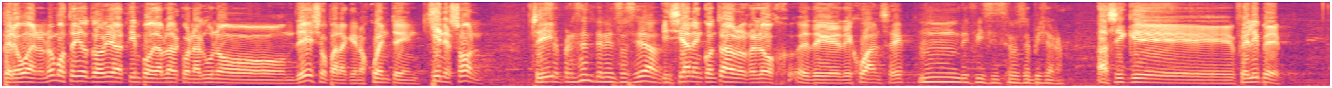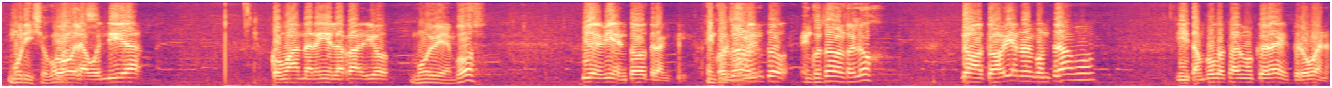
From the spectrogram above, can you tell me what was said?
Pero bueno, no hemos tenido todavía tiempo de hablar con alguno de ellos para que nos cuenten quiénes son. ¿sí? Se presenten en sociedad. Y si han encontrado el reloj eh, de, de Juanse. Mm, difícil, se lo cepillaron. Así que, Felipe Murillo, ¿cómo Hola, andás? buen día. ¿Cómo andan ahí en la radio? Muy bien, ¿vos? Bien, bien, todo tranqui. Por el ¿Encontraron, momento, ¿Encontraron el reloj? no, todavía no lo encontramos y tampoco sabemos qué hora es, pero bueno,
